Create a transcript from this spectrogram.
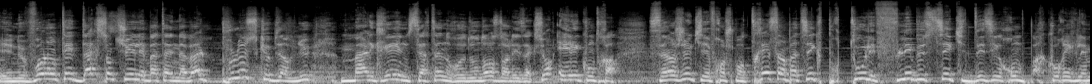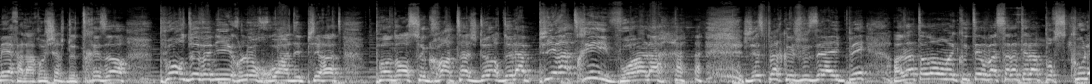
et une volonté d'accentuer les batailles navales plus que bienvenue malgré une certaine redondance dans les actions et les contrats. C'est un jeu qui est franchement très sympathique pour tous les flébustiers qui désireront parcourir les mers à la recherche de trésors pour devenir le roi des pirates pendant ce grand âge d'or de la piraterie. Voilà. J'espère que je vous ai hypé. En attendant, écoutez, on va s'arrêter là pour School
